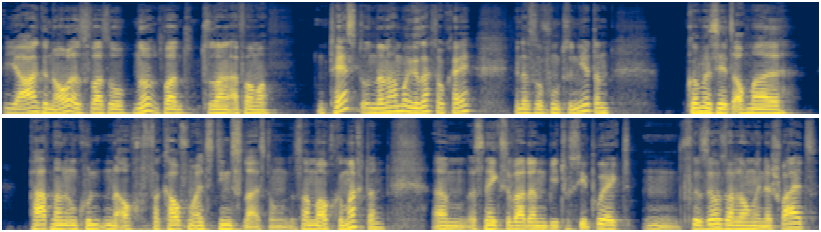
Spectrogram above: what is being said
Ja, genau. Es war so, ne, es war sozusagen einfach mal ein Test und dann haben wir gesagt, okay, wenn das so funktioniert, dann können wir es jetzt auch mal Partnern und Kunden auch verkaufen als Dienstleistung. Das haben wir auch gemacht dann. Ähm, das nächste war dann B2C-Projekt, ein Friseursalon in der Schweiz,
